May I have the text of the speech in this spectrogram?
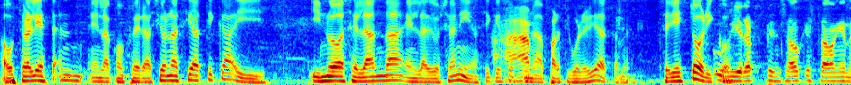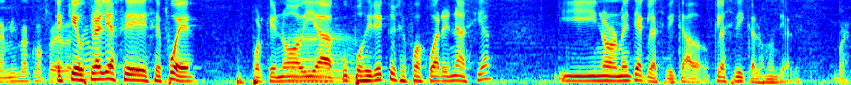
Australia está en, en la Confederación Asiática y, y Nueva Zelanda en la de Oceanía. Así que eso Ah. es una particularidad también. Sería histórico. Hubiera pensado que estaban en la misma confederación. Es que Australia se, se fue porque no había Ah. cupos directos y se fue a jugar en Asia y normalmente ha clasificado, clasifica los mundiales. Bueno,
